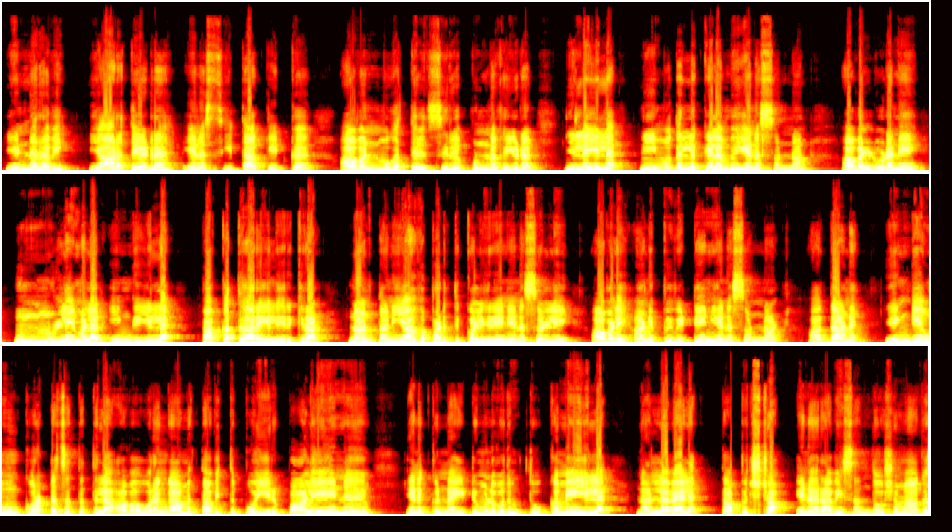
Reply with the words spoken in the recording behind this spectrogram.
என்ன ரவி? யார தேடுற? என சீதா கேட்க அவன் முகத்தில் சிறு புன்னகையுடன் இல்லை இல்ல. நீ முதல்ல கிளம்பு என சொன்னான். அவள் உடனே உன் முல்லை மலர் இங்கு இல்ல. பக்கத்து அறையில் இருக்கிறாள். நான் தனியாக படுத்துக்கொள்கிறேன் என சொல்லி அவளை அனுப்பிவிட்டேன் என சொன்னாள். அதானே எங்கே உன் குரட்ட சத்தத்தில் அவ உறங்காம தவித்து போயிருப்பாளேன்னு எனக்கு நைட்டு முழுவதும் தூக்கமே இல்லை. நல்ல வேலை தப்பிச்சிட்டா என ரவி சந்தோஷமாக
